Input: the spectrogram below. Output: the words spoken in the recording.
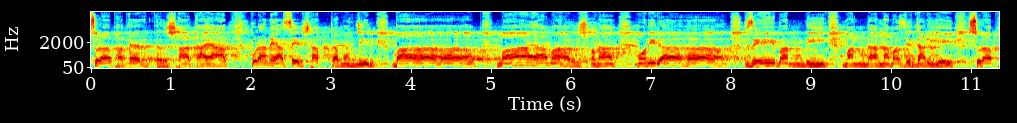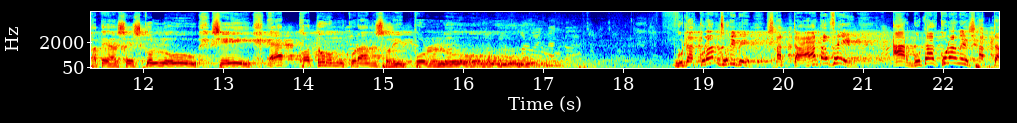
সুরা ফাতেহার সাত আয়াত, কোরআনে আছে সাতটা মঞ্জিল। বাপ মা আমার সোনা, মনিরা, যে বান্দি মান্দা নামাজে দাঁড়িয়ে সুরা ফাতেহা শেষ করল, সেই এক খতম কোরআন শরীফ পড়ল। গোটা কোরআন শরীফে সাতটা আয়াত আছে, আর গোটা কোরআনে সাতটা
